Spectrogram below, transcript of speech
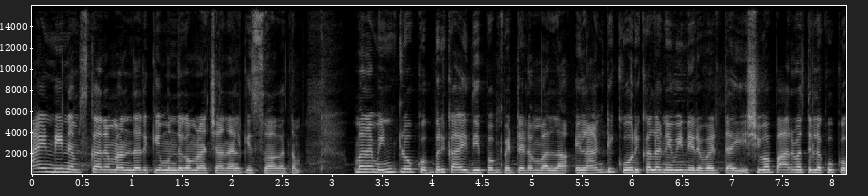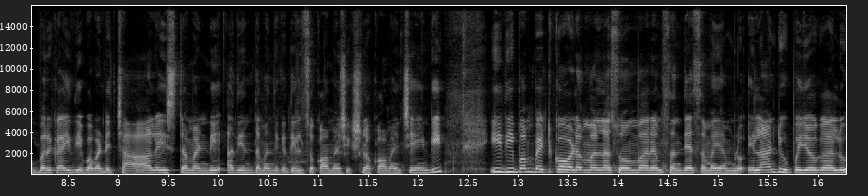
హాయ్ అండి నమస్కారం. అందరికీ ముందుగా మన ఛానల్కి స్వాగతం. మనం ఇంట్లో కొబ్బరికాయ దీపం పెట్టడం వల్ల ఎలాంటి కోరికలు అనేవి నెరవేరుతాయి? శివ పార్వతులకు కొబ్బరికాయ దీపం అంటే చాలా ఇష్టం అండి అది ఎంతమందికి తెలుసు కామెంట్ సెక్షన్లో కామెంట్ చేయండి. ఈ దీపం పెట్టుకోవడం వల్ల సోమవారం సంధ్యా సమయంలో ఎలాంటి ఉపయోగాలు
